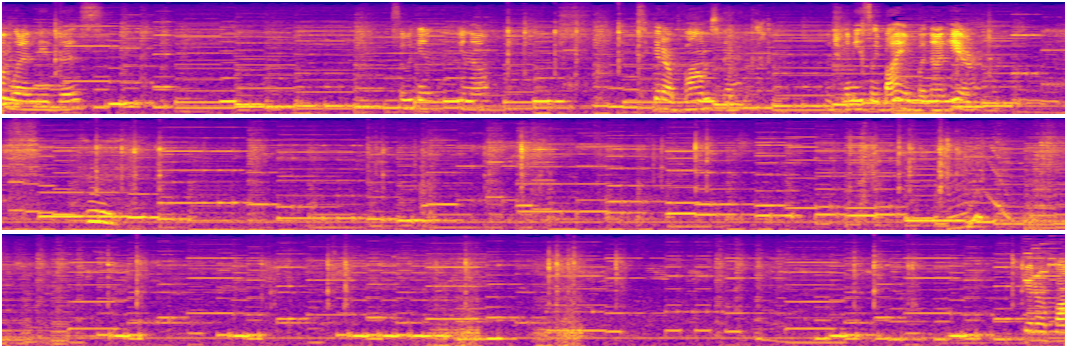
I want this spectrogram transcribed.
I'm gonna need this. So we can, you know, get our bombs back. Which we can easily buy them, but not here. Hmm.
